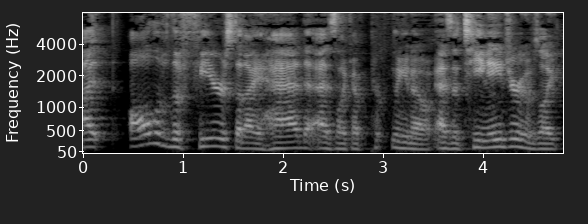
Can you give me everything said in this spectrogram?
I all of the fears that I had as like a you know as a teenager who was like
